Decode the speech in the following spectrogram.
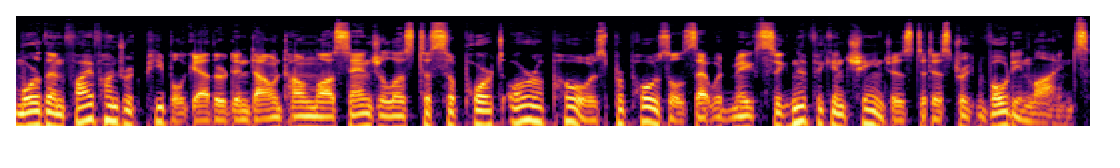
More than 500 people gathered in downtown Los Angeles to support or oppose proposals that would make significant changes to district voting lines.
